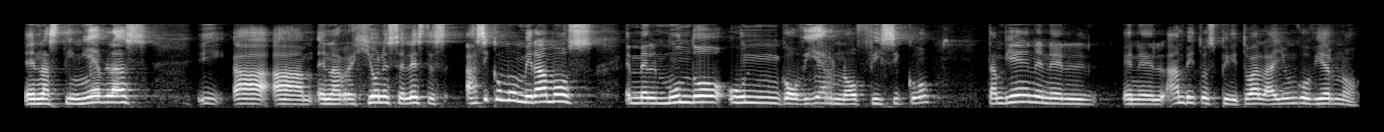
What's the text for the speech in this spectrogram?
en las tinieblas y en las regiones celestes. Así como miramos en el mundo un gobierno físico, también en el, en el ámbito espiritual hay un gobierno.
